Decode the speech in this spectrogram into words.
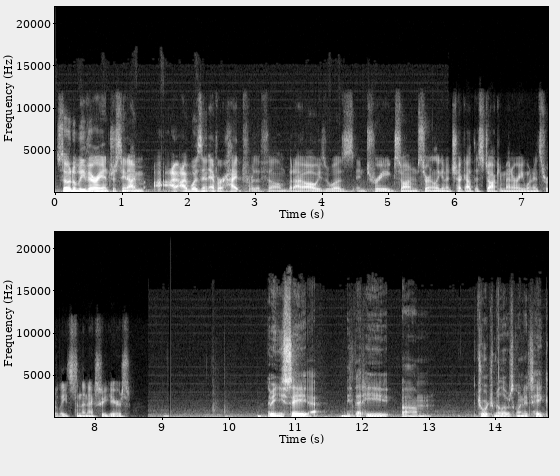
so it'll be very interesting. I'm I, I wasn't ever hyped for the film, but I always was intrigued. So I'm certainly going to check out this documentary when it's released in the next few years. I mean, you say uh, that he, um, George Miller, was going to take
